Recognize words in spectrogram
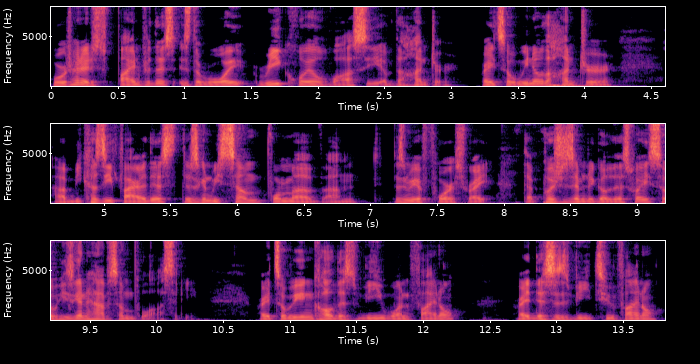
we're trying to just find for this is the recoil velocity of the hunter, right? So we know the hunter, uh, because he fired this, there's going to be some form of, um, there's going to be a force, right, that pushes him to go this way. So he's going to have some velocity, right? So we can call this V1 final, right? This is V2 final.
